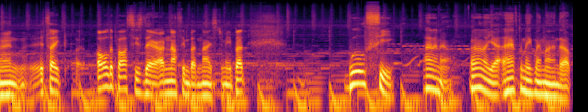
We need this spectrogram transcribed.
and it's like all the bosses there are nothing but nice to me. But we'll see. I don't know. I don't know yet. I have to make my mind up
